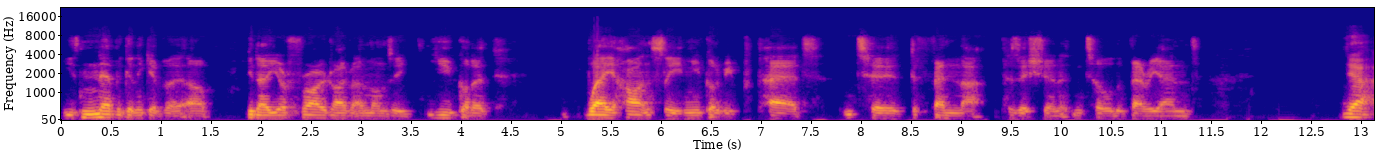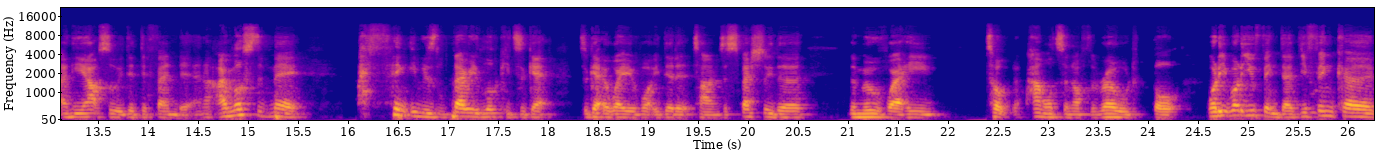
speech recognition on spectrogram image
he's never going to give it up. You know, you're a Ferrari driver at Monza. You've got to wear your heart and sleeve, and you've got to be prepared to defend that position until the very end. Yeah, and he absolutely did defend it. And I must admit, I think he was very lucky to get to get away with what he did at times, especially the the move where he took Hamilton off the road. But what do you what do you think, Dave? Do you think uh,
